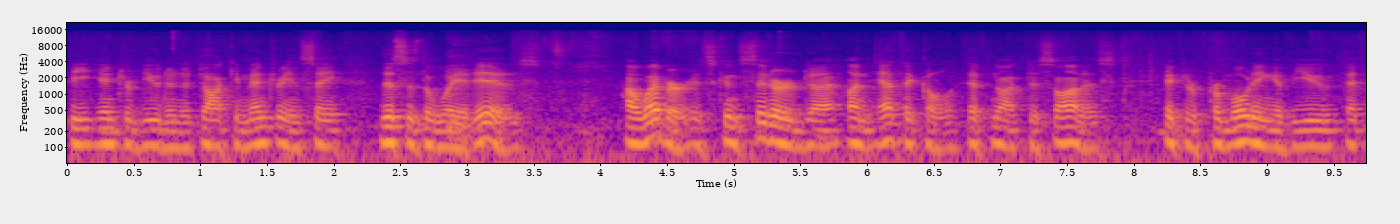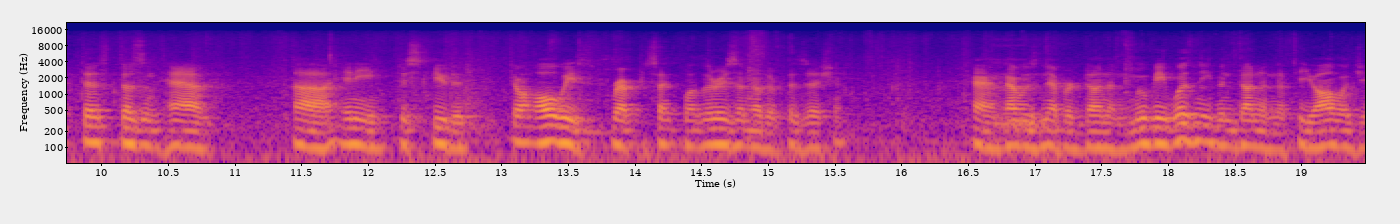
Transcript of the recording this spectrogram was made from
be interviewed in a documentary and say, this is the way it is. However, it's considered uh, unethical, if not dishonest, if you're promoting a view that just doesn't have uh, any disputed, to always represent, well, there is another position. And that was never done in the movie, It wasn't even done in the theology.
